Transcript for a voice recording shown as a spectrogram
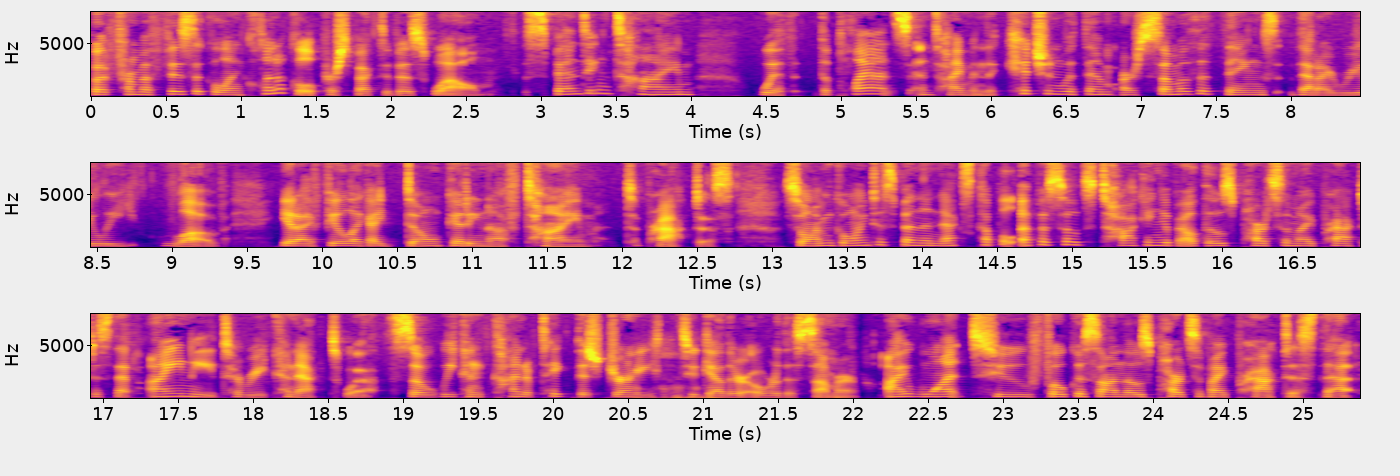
but from a physical and clinical perspective as well. Spending time with the plants and time in the kitchen with them are some of the things that I really love. Yet I feel like I don't get enough time to practice. So I'm going to spend the next couple episodes talking about those parts of my practice that I need to reconnect with so we can kind of take this journey together over the summer. I want to focus on those parts of my practice that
